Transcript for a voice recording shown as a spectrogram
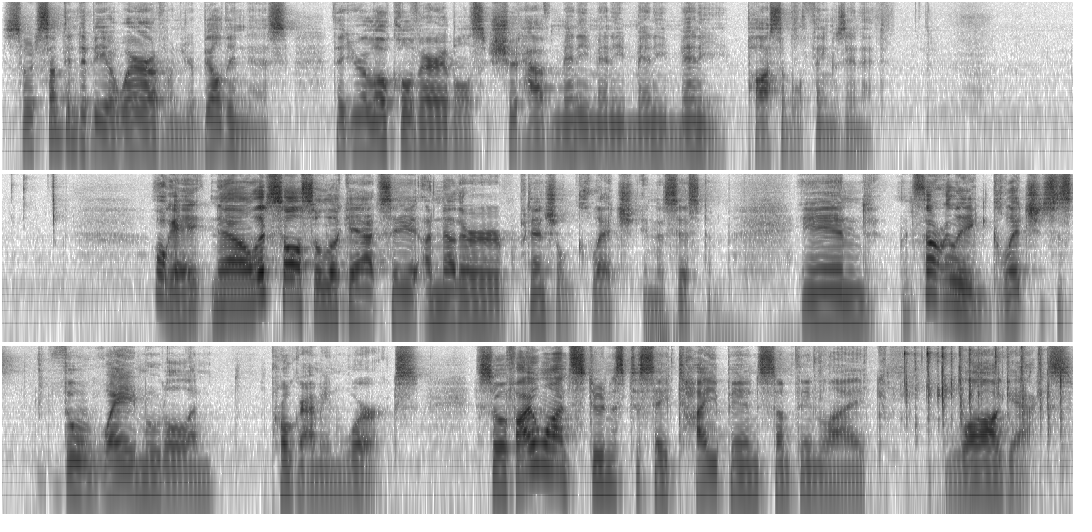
So it's something to be aware of when you're building this, that your local variables should have many, many, many, many possible things in it. Okay, now let's also look at, say, another potential glitch in the system. And it's not really a glitch, it's just the way Moodle and programming works. So if I want students to, say, type in something like log x,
